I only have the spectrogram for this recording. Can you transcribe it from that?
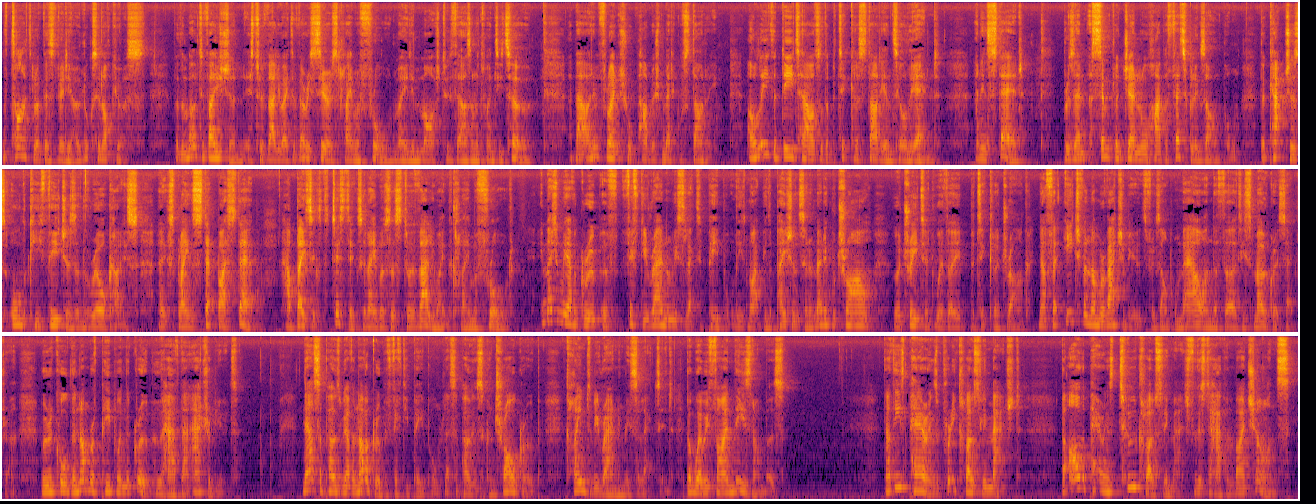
The title of this video looks innocuous, but the motivation is to evaluate a very serious claim of fraud made in March 2022 about an influential published medical study. I'll leave the details of the particular study until the end, and instead present a simpler general hypothetical example that captures all the key features of the real case and explains step by step how basic statistics enables us to evaluate the claim of fraud. Imagine we have a group of 50 randomly selected people. These might be the patients in a medical trial who are treated with a particular drug. Now, for each of a number of attributes, for example, male, under 30, smoker, etc., we record the number of people in the group who have that attribute. Now, suppose we have another group of 50 people, let's suppose it's a control group, claimed to be randomly selected, but where we find these numbers. Now, these pairings are pretty closely matched but are the pairings too closely matched for this to happen by chance?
